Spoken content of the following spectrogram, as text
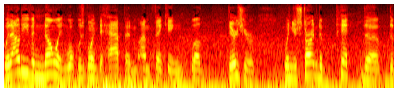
without even knowing what was going to happen, I'm thinking, well, there's your when you're starting to pick the, the,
